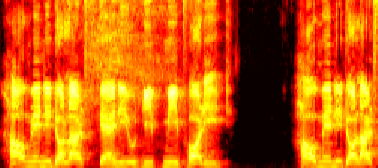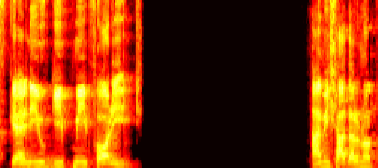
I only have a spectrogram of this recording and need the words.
How many dollars can you give me for it? How many dollars can you give me for it? আমি সাধারণত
